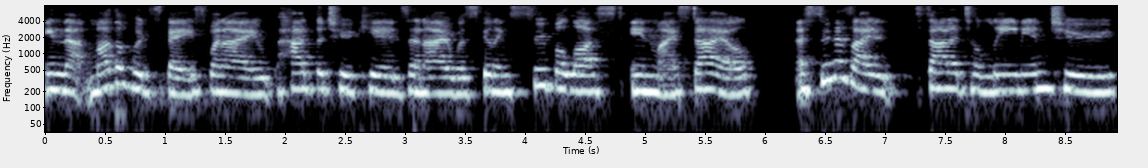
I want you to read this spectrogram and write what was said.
in that motherhood space, when I had the two kids and I was feeling super lost in my style, as soon as I started to lean into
